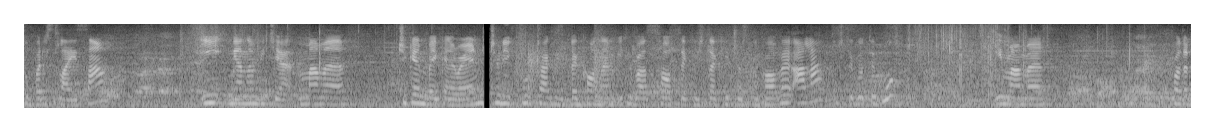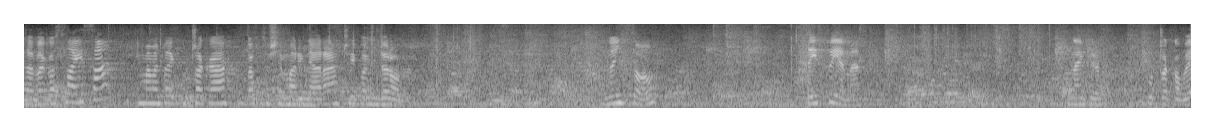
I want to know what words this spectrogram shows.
super slice'a. I mianowicie mamy chicken bacon ranch, czyli kurczak z bekonem i chyba sos jakiś taki czosnkowy, ala coś tego typu. I mamy kwadratowego slice'a i mamy tutaj kurczaka chyba w sosie marinara, czyli pomidorowy. No i co? Testujemy. Najpierw kurczakowy.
